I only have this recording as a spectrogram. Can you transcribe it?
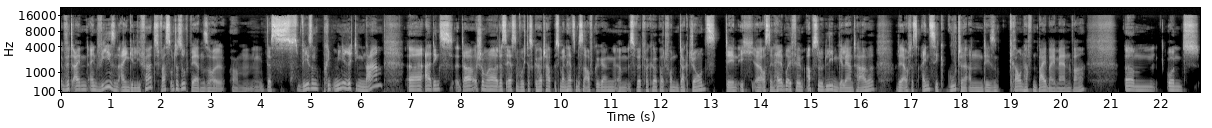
wird ein, ein Wesen eingeliefert, was untersucht werden soll. Ähm, das Wesen bringt nie den richtigen Namen, äh, allerdings da schon mal das erste, wo ich das gehört habe, ist mein Herz ein bisschen aufgegangen. Ähm, es wird verkörpert von Doug Jones, den ich äh, aus den Hellboy-Filmen absolut lieben gelernt habe, der auch das einzig Gute an diesem grauenhaften Bye-Bye-Man war. Ähm, und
